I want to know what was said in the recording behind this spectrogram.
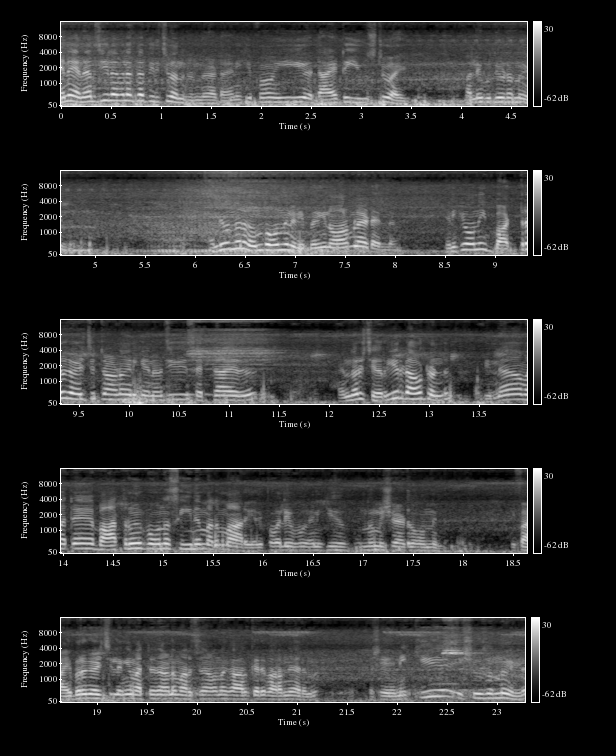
എന്റെ എനർജി ലെവലൊക്കെ തിരിച്ചു വന്നിട്ടുണ്ട് കേട്ടോ. എനിക്കിപ്പോൾ ഈ ഡയറ്റ് യൂസ് ടു ആയി. വലിയ ബുദ്ധിമുട്ടൊന്നും ഇല്ല വലിയ ഒന്നും ഒന്നും തോന്നുന്നില്ല. ഇപ്പം എനിക്ക് നോർമലായിട്ടല്ല എനിക്ക് തോന്നുന്നു ഈ ബട്ടർ കഴിച്ചിട്ടാണ് എനിക്ക് എനർജി സെറ്റായത് എന്നൊരു ചെറിയൊരു ഡൗട്ടുണ്ട് പിന്നെ മറ്റേ ബാത്റൂമിൽ പോകുന്ന സീനും അതും മാറി. ഇപ്പോൾ വലിയ എനിക്ക് ഒന്നും വിഷയമായിട്ട് തോന്നുന്നില്ല. ഈ ഫൈബർ കഴിച്ചില്ലെങ്കിൽ മറ്റേതാണ് മറിച്ചതാണെന്നൊക്കെ ആൾക്കാർ പറഞ്ഞായിരുന്നു. പക്ഷേ എനിക്ക് ഇഷ്യൂസ് ഒന്നും ഇല്ല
